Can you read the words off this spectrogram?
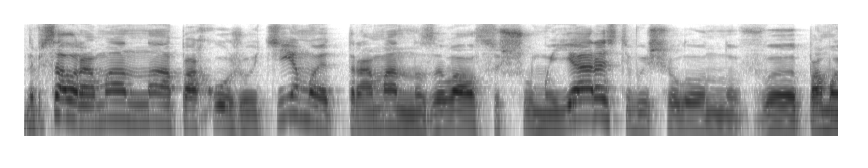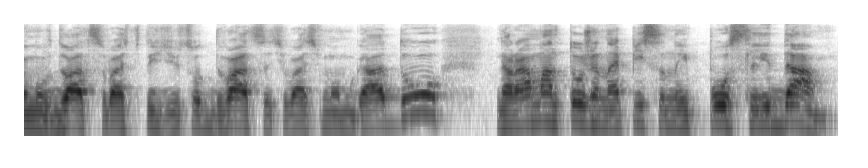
написал роман на похожую тему. Этот роман назывался «Шум и ярость». Вышел он, в, по-моему, в, 20, в 1928 году. Роман тоже написанный по следам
